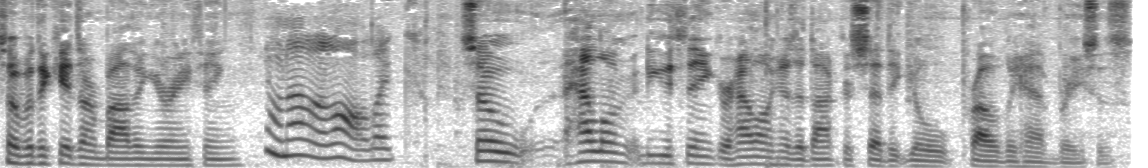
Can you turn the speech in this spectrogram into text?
So, but the kids aren't bothering you or anything. No, not at all. Like, So, how long do you think, or how long has the doctor said that you'll probably have braces?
